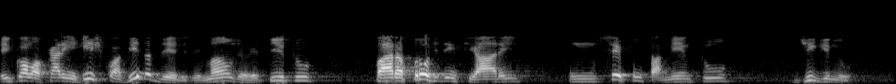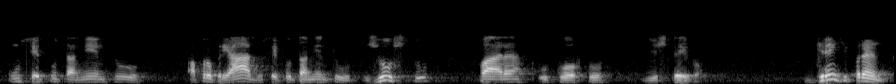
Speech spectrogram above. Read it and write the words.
em colocar em risco a vida deles, irmãos, eu repito, para providenciarem um sepultamento digno, um sepultamento apropriado, sepultamento justo para o corpo de Estevão. Grande pranto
